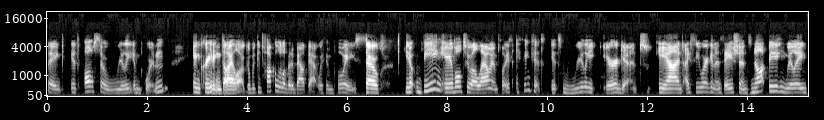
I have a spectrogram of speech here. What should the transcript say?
think it's also really important in creating dialogue. And we can talk a little bit about that with employees. So, you know, being able to allow employees, I think it's it's really arrogant. And I see organizations not being willing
